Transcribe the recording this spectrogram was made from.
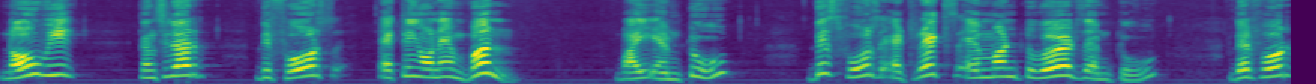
Now, we consider the force acting on m 1 by m 2. This force attracts m 1 towards m 2. Therefore,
